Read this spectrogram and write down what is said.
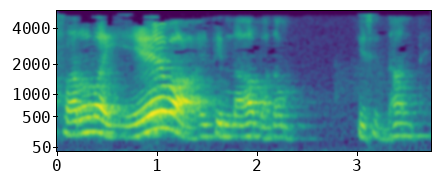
सर्व एवं न बदम। ये सिद्धांत है।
